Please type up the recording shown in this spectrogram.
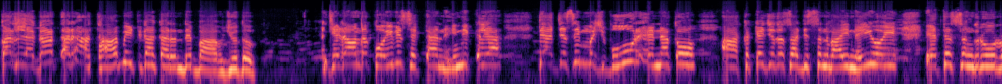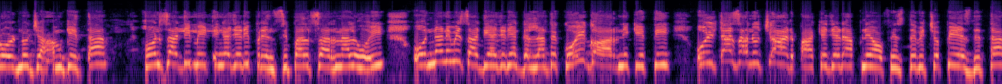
ਪਰ ਲਗਾਤਾਰ ਅਥਾਹ ਮੀਟਿੰਗਾਂ ਕਰਨ ਦੇ ਬਾਵਜੂਦ ਜਿਹੜਾ ਉਹਦਾ ਕੋਈ ਵੀ ਸਿੱਟਾ ਨਹੀਂ ਨਿਕਲਿਆ ਤੇ ਅੱਜ ਅਸੀਂ ਮਜਬੂਰ ਇਹਨਾਂ ਤੋਂ ਆਖ ਕੇ ਜਦੋਂ ਸਾਡੀ ਸੁਣਵਾਈ ਨਹੀਂ ਹੋਈ, ਇੱਥੇ ਸੰਗਰੂਰ ਰੋਡ ਨੂੰ ਜਾਮ ਕੀਤਾ ਹੁਣ ਸਾਡੀ ਮੀਟਿੰਗ ਹੈ ਜਿਹੜੀ ਪ੍ਰਿੰਸੀਪਲ ਸਰ ਨਾਲ ਹੋਈ, ਉਹਨਾਂ ਨੇ ਵੀ ਸਾਡੀਆਂ ਜਿਹੜੀਆਂ ਗੱਲਾਂ ਤੇ ਕੋਈ ਗੌਰ ਨਹੀਂ ਕੀਤੀ, ਉਲਟਾ ਸਾਨੂੰ ਝਾੜ ਪਾ ਕੇ ਜਿਹੜਾ ਆਪਣੇ ਆਫਿਸ ਦੇ ਵਿੱਚੋਂ ਭੇਜ ਦਿੱਤਾ।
